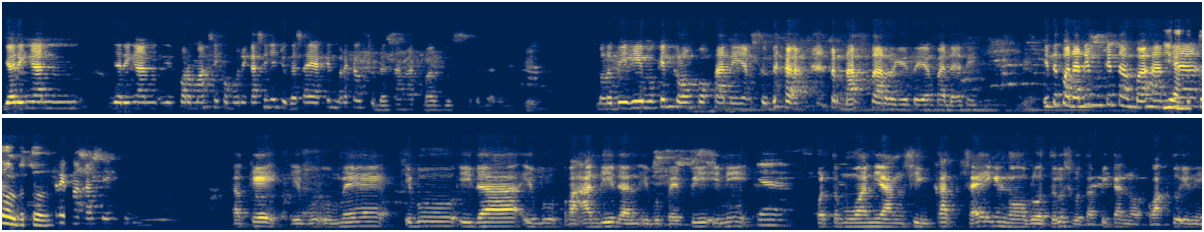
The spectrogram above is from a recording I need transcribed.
Jaringan jaringan informasi komunikasinya juga saya yakin mereka sudah sangat bagus sebenarnya melebihi mungkin kelompok tani yang sudah terdaftar gitu ya Pak Dani. Itu Pak Dani mungkin tambahannya. Iya betul betul. Terima kasih. Oke, Ibu Ume, Ibu Ida, Ibu Pak Andi dan Ibu Pepi ini ya pertemuan yang singkat. Saya ingin ngobrol terus, Bu, tapi kan waktu ini.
